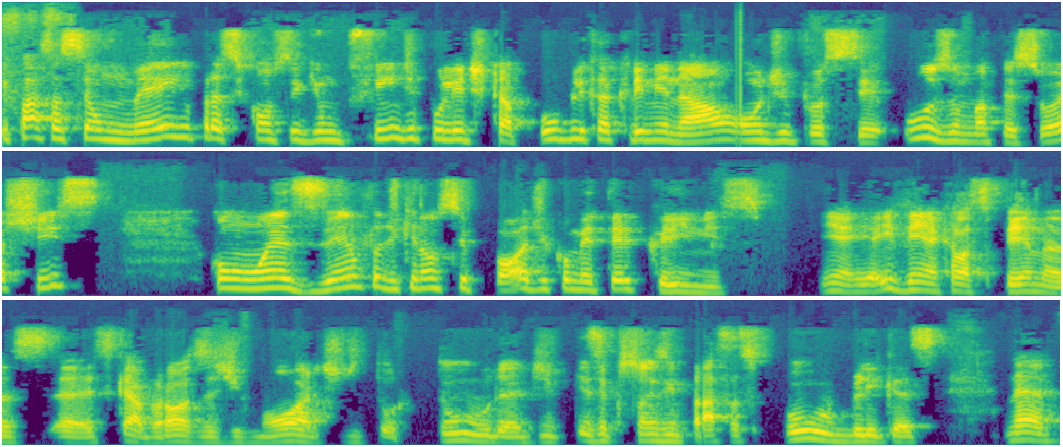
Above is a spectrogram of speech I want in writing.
E passa a ser um meio para se conseguir um fim de política pública criminal, onde você usa uma pessoa X como um exemplo de que não se pode cometer crimes. E aí vem aquelas penas uh, escabrosas de morte, de tortura, de execuções em praças públicas, né?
